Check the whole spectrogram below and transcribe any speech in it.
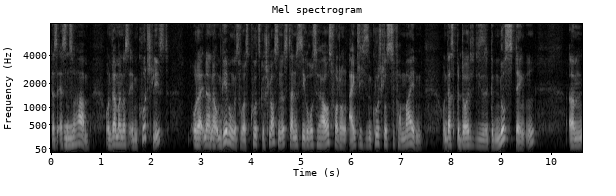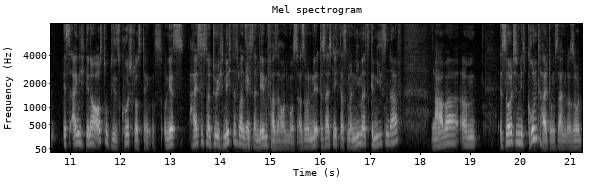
das Essen mhm. zu haben. Und wenn man das eben kurz schließt, oder in einer Umgebung ist, wo das kurz geschlossen ist, dann ist die große Herausforderung eigentlich diesen Kurzschluss zu vermeiden. Und das bedeutet, dieses Genussdenken ähm, ist eigentlich genau Ausdruck dieses Kurzschlussdenkens. Und jetzt heißt es natürlich nicht, dass man okay. sich sein Leben versauen muss. Also das heißt nicht, dass man niemals genießen darf, ja. aber ähm, es sollte nicht Grundhaltung sein. Also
